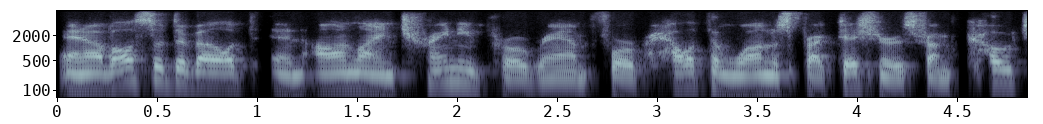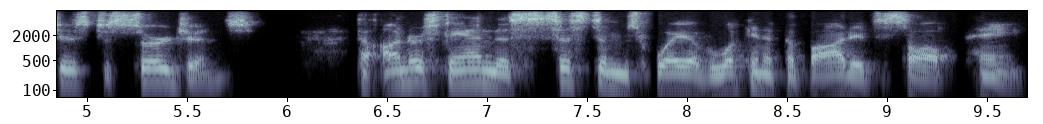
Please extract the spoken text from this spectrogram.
And I've also developed an online training program for health and wellness practitioners from coaches to surgeons to understand this system's way of looking at the body to solve pain.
